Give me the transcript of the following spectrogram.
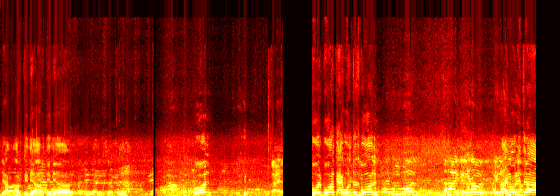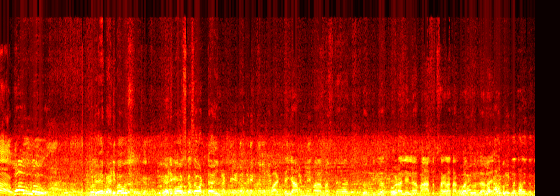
द्या आरती द्या आरती द्या. बोल. बोल बोल काय बोलतोस बोल. काय माऊलीचा उदो, उदो. ए मॅडी पाऊस मॅडी पाऊस कसा वाटतंय? वाटतं जाम मस्त. दोन तीन दिवस खोड आलेलं पण आता सगळा थकवा दूर झालाय. काल बघितलं चालत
